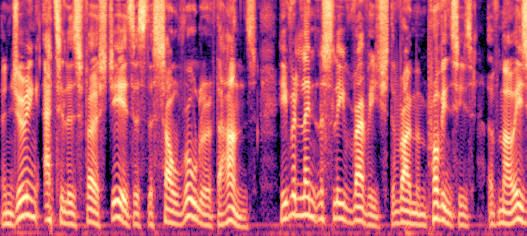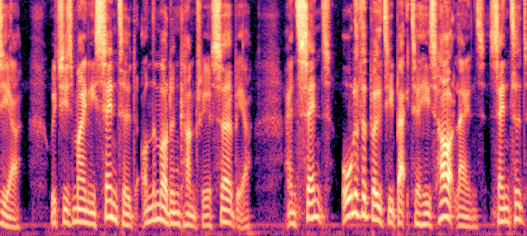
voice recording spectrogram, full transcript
and during Attila's first years as the sole ruler of the Huns, he relentlessly ravaged the Roman provinces of Moesia, which is mainly centred on the modern country of Serbia, and sent all of the booty back to his heartlands, centred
